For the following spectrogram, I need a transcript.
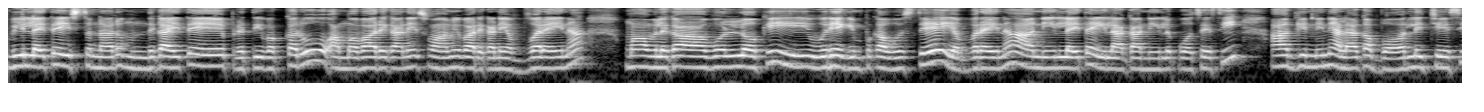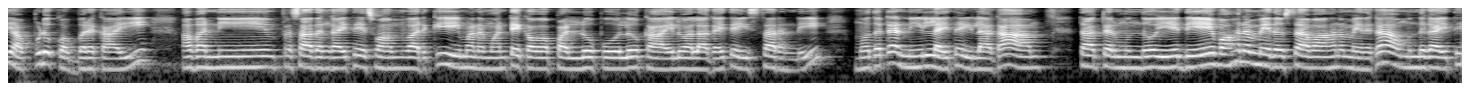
వీళ్ళైతే ఇస్తున్నారు. ముందుగా అయితే ప్రతి ఒక్కరూ అమ్మవారు కానీ స్వామివారు కానీ ఎవరైనా మామూలుగా ఒళ్ళోకి ఊరేగింపుగా వస్తే ఎవరైనా నీళ్ళైతే ఇలాగా నీళ్ళు పోసేసి ఆ గిన్నెని అలాగా బోర్లు ఇచ్చేసి అప్పుడు కొబ్బరికాయ అవన్నీ ప్రసాదంగా అయితే స్వామివారికి మనం అంటే పళ్ళు పూలు కాయలు అలాగైతే ఇస్తారండి. మొదట నీళ్ళు అయితే ఇలాగా ట్రాక్టర్ ముందో ఏదే వాహనం మీద వస్తే ఆ వాహనం మీదగా ముందుగా అయితే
